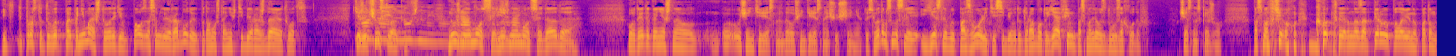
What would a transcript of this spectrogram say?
И ты просто ты вот понимаешь, что вот эти паузы на самом деле работают, потому что они в тебе рождают вот те нужные, же чувства, нужные, да, нужные эмоции, нужные эмоции, да, да. Вот это, конечно, очень интересно, да, очень интересное ощущение. То есть в этом смысле, если вы позволите себе вот эту работу, я фильм посмотрел с двух заходов честно скажу. Посмотрел год, наверное, назад первую половину, потом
